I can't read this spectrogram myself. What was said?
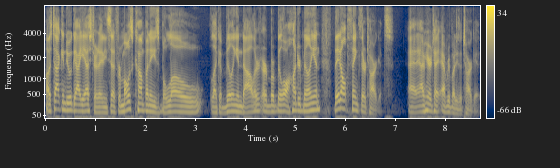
I was talking to a guy yesterday and he said, for most companies below like a billion dollars or below 100 million, they don't think they're targets. And I'm here to tell you, everybody's a target,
